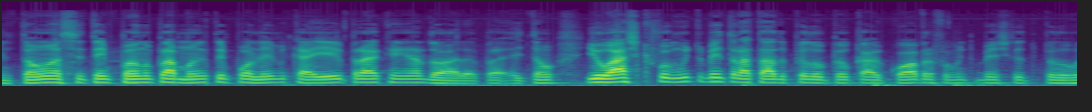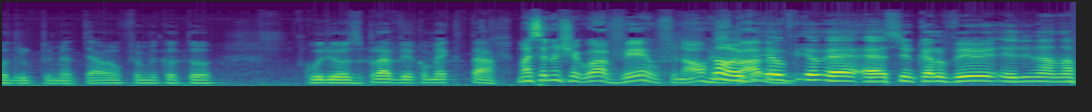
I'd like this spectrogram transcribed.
Então, assim, tem pano pra manga, tem polêmica aí pra quem adora. Pra- então, e eu acho que foi muito bem tratado pelo, pelo Caio Cobra, foi muito bem escrito pelo Rodrigo Pimentel. É um filme que eu tô curioso pra ver como é que tá. Mas você não chegou a ver o final, o Não, eu, resultado? eu, vi- eu- é, é, assim, eu quero ver ele na, na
